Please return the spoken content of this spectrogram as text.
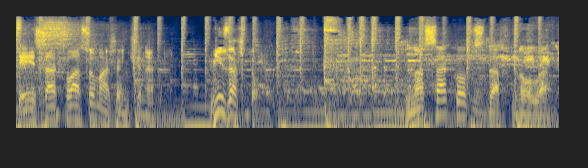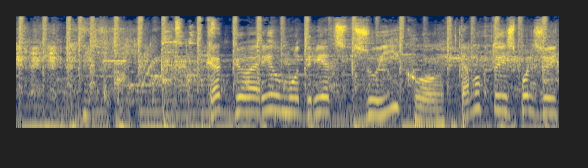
«Ты сошла с ума, женщина. Ни за что. Носако вздохнула. Как говорил мудрец Цуико, тому, кто использует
